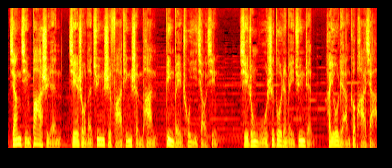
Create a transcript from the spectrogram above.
将近八十人接受了军事法庭审判，并被处以绞刑，其中五十多人为军人，还有两个帕夏、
